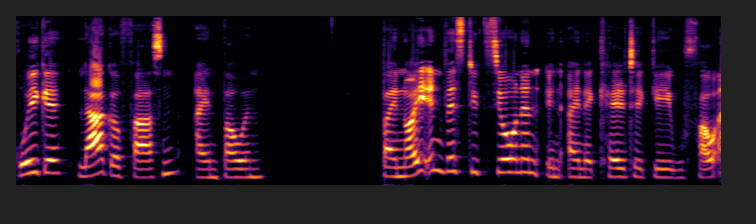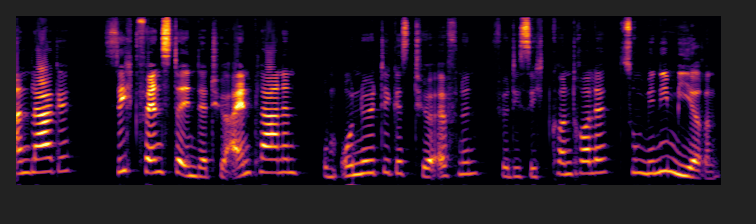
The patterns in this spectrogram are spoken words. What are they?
ruhige Lagerphasen einbauen. Bei Neuinvestitionen in eine Kälte-GUV-Anlage Sichtfenster in der Tür einplanen, um unnötiges Türöffnen für die Sichtkontrolle zu minimieren.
